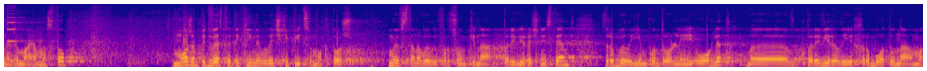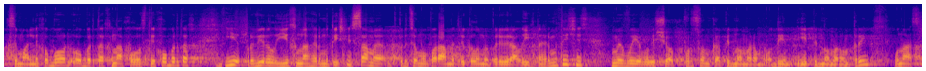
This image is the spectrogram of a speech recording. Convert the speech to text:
Нажимаємо стоп. Можемо підвести такий невеличкий підсумок. Тож, ми встановили форсунки на перевірочний стенд, зробили їм контрольний огляд, е, перевірили їх роботу на максимальних обертах, на холостих обертах і провірили їх на герметичність. Саме при цьому параметрі, коли ми перевіряли їх на герметичність, ми виявили, що форсунка під номером 1 і під номером 3 у нас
